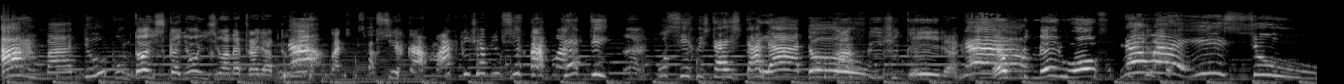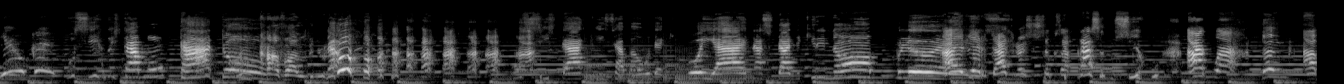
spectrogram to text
armado. Com dois canhões e uma metralhadora. Não! Um circo armado? Quem já viu um circo armado? Ketty, É. o circo está instalado. A frigideira. É o primeiro ovo. Não é isso. O circo está montado. Um cavalinho. O circo está aqui em Sabaúda, aqui em Goiás, na cidade de Quirinópolis. Ah, é verdade, nós estamos na Praça do Circo aguardando a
